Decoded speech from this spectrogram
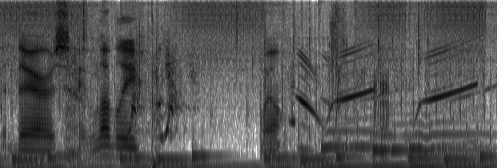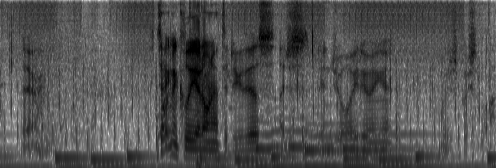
that there's a lovely. Well, there. Technically, I don't have to do this. I just enjoy doing it. We'll just push the block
